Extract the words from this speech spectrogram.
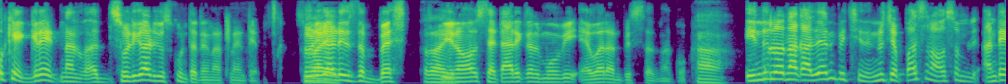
ఓకే గ్రేట్ నాకు సుడిగాడు చూసుకుంటా నేను అట్లా అంటే Sudigadu. Is the best. You know satirical movie ever అనిపిస్తుంది నాకు. ఇందులో నాకు అదే అనిపించింది. నువ్వు చెప్పాల్సిన అవసరం లేదు అంటే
